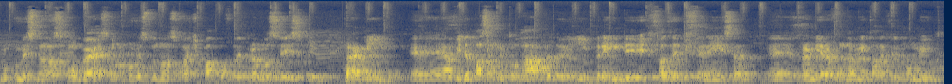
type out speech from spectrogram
No começo da nossa conversa, no começo do nosso bate-papo, eu falei para vocês que, para mim, é, a vida passa muito rápido e empreender, fazer diferença, é, para mim era fundamental naquele momento.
